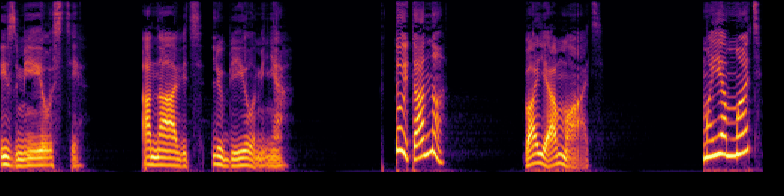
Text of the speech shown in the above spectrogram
из милости. Она ведь любила меня». «Кто это она?» «Твоя мать». «Моя мать?»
